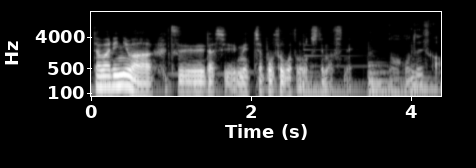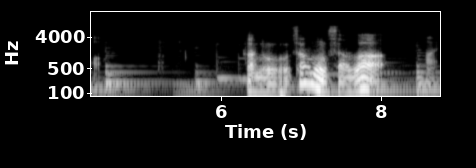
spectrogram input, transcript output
た割には普通だし、めっちゃボソボソしてますね。あ、本当ですか？あの、サーモンさんは、はい。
